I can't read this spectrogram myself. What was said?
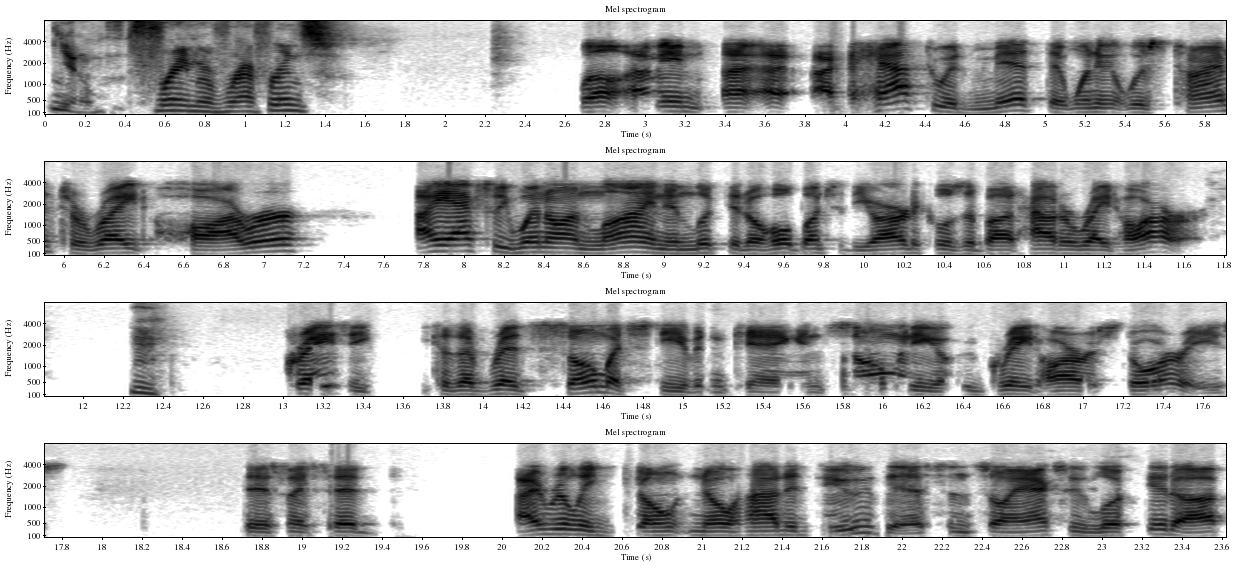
you know frame of reference? Well, I mean, I, I have to admit that when it was time to write horror, I actually went online and looked at a whole bunch of the articles about how to write horror. Hmm. Crazy, because I've read so much Stephen King and so many great horror stories. This, I said, I really don't know how to do this, and so I actually looked it up.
